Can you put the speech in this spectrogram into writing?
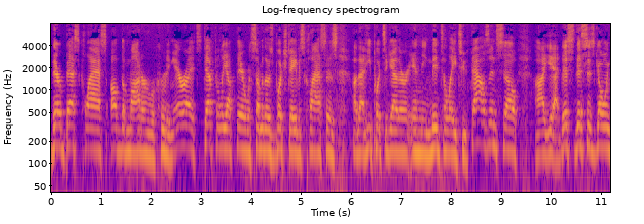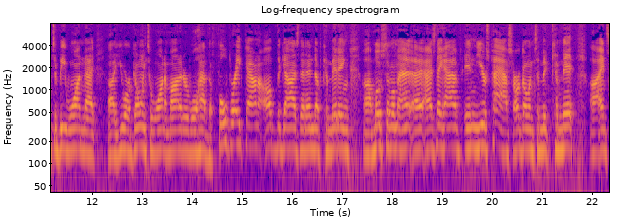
their best class of the modern recruiting era. It's definitely up there with some of those Butch Davis classes uh, that he put together in the mid to late 2000s. So, uh, yeah, this this is going to be one that uh, you are going to want to monitor. We'll have the full breakdown of the guys that end up committing. Uh, most of them, as they have in years past, are going to commit uh, and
